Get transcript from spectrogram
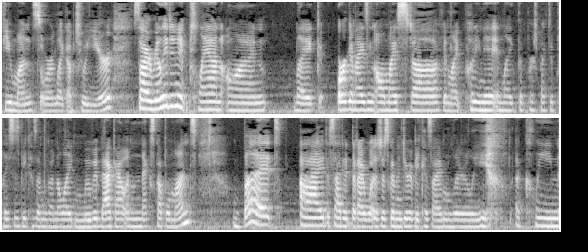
few months or like up to a year. So I really didn't plan on like organizing all my stuff and like putting it in like the prospective places because I'm going to like move it back out in the next couple months. But I decided that I was just going to do it because I'm literally a clean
